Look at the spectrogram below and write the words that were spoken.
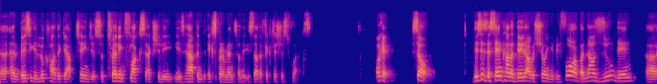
uh, and basically look how the gap changes. So threading flux actually is happened experimentally. It's not a fictitious flux. Okay, so this is the same kind of data I was showing you before, but now zoomed in uh,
